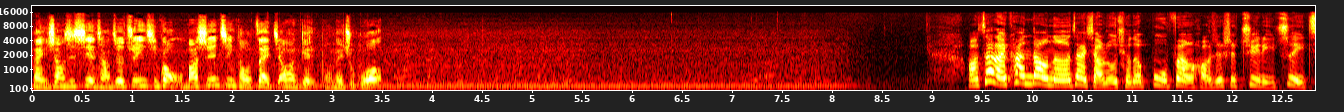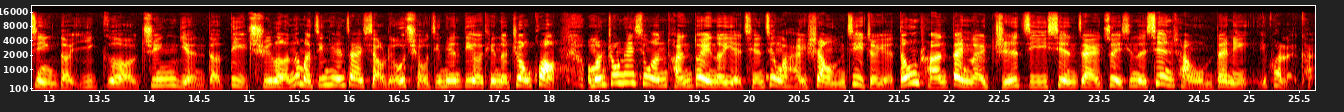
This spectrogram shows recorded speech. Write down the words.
那以上是现场这个最新情况，把时间镜头再交还给棚内主播。好，再来看到呢，在小琉球的部分，好，这是距离最近的一个军演的地区了。那么今天在小琉球，今天第二天的状况，我们中天新闻团队呢也前进了海上，我们记者也登船，带您来直击现在最新的现场，我们带您一块来看。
